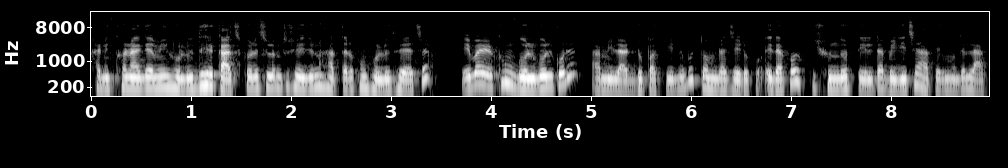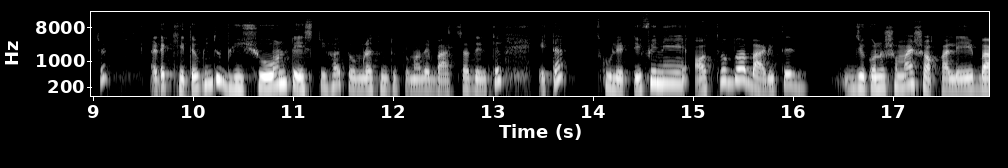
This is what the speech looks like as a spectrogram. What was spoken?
খানিক্ষণ আগে আমি হলুদের কাজ করেছিলাম। তো সেই জন্য হাতটা এরকম হলুদ হয়ে আছে। এবার এরকম গোল গোল করে আমি লাড্ডু পাকিয়ে নেব, তোমরা যেরকম, এই দেখো কি সুন্দর তেলটা বেরিয়েছে হাতের মধ্যে লাগছে। এটা খেতেও কিন্তু ভীষণ টেস্টি হয়, তোমরা কিন্তু তোমাদের বাচ্চাদেরকে এটা স্কুলের টিফিনে অথবা বাড়িতে যে কোনো সময় সকালে বা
